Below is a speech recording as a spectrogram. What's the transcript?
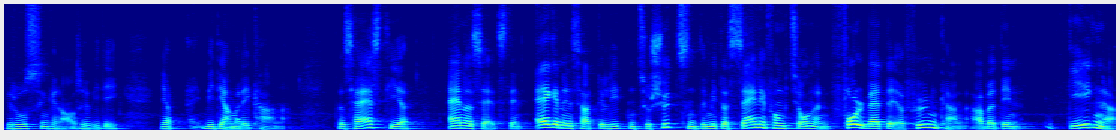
die Russen genauso wie die, ja, wie die Amerikaner. Das heißt hier, einerseits den eigenen Satelliten zu schützen, damit er seine Funktionen voll weiter erfüllen kann, aber den Gegner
